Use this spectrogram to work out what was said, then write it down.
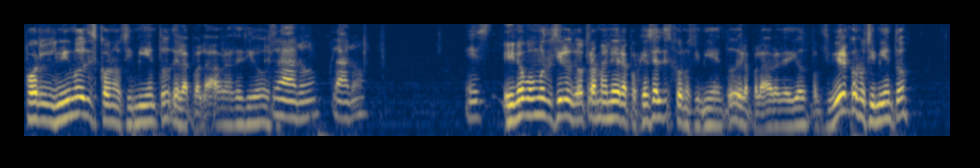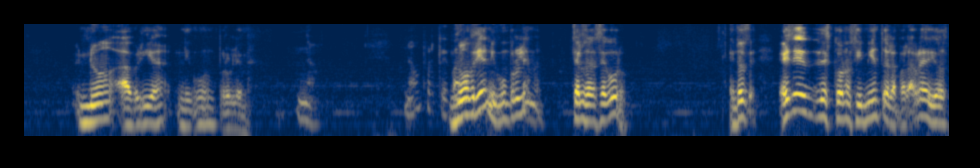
por el mismo desconocimiento de la palabra de Dios. Claro, claro. Es... Y no vamos a decirlo de otra manera, porque es el desconocimiento de la palabra de Dios. Porque si hubiera conocimiento, no habría ningún problema. No. No, porque... No habría ningún problema, te lo aseguro. Entonces, ese desconocimiento de la palabra de Dios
